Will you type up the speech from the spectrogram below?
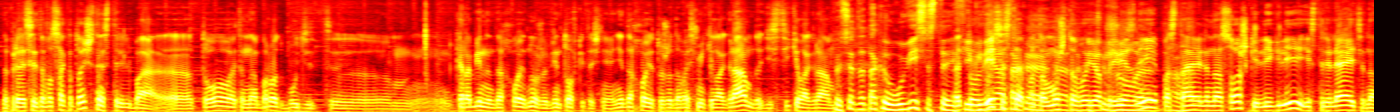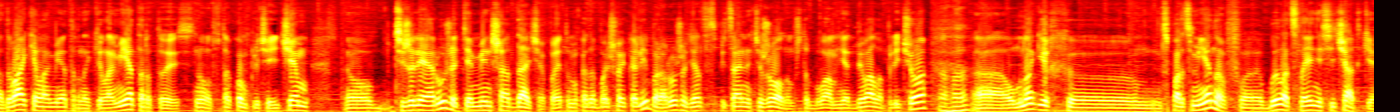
Например, если это высокоточная стрельба, э, то это наоборот будет э, карабины доходят, ну уже винтовки точнее, они доходят уже до 8 килограмм, до 10 килограмм. То есть это такая увесистая Это фигня увесистая, такая, потому да, что вы ее тяжелая. привезли, Ага. поставили на сошки, легли и стреляете на 2 километра, на километр, то есть, ну, вот в таком ключе. И чем тяжелее оружие, тем меньше отдача. Поэтому, когда большой калибр, оружие делается специально тяжелым, чтобы вам не отбивало плечо. Ага. А, у многих э, спортсменов было отслоение сетчатки э,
